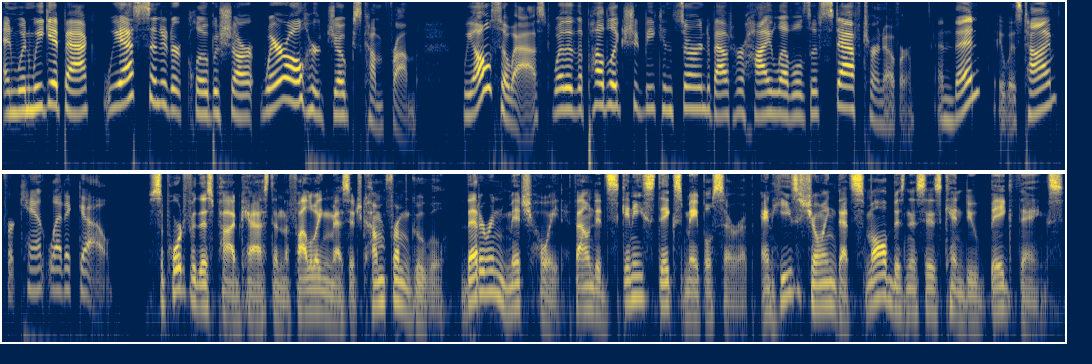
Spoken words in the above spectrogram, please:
And when we get back, we asked Senator Klobuchar where all her jokes come from. We also asked whether the public should be concerned about her high levels of staff turnover. And then it was time for Can't Let It Go. Support for this podcast and the following message come from Google. Veteran Mitch Hoyt founded Skinny Sticks Maple Syrup, and he's showing that small businesses can do big things.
